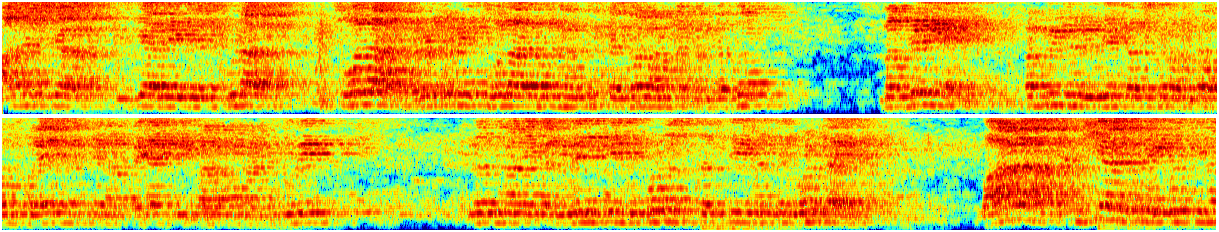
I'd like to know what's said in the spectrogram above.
ಆದರ್ಶ ವಿದ್ಯಾಲಯದಲ್ಲಿ ಕೂಡ ಸೋಲಾರ್ ಎರಡು ಕಡೆ ಸೋಲಾರ್ ಮುಖಾಂತರ ಕೆಲಸ ಮಾಡ್ತಕ್ಕಂಥದ್ದು ಮಕ್ಕಳಿಗೆ ಕಂಪ್ಯೂಟರ್ ವಿದ್ಯೆ ಕಲಿಸ್ಕೊಡುವಂಥ ಒಂದು ಪ್ರಯತ್ನಕ್ಕೆ ನಾವು ಕೈ ಹಾಕಿ ಪ್ರಾರಂಭ ಮಾಡಿಸಿದ್ದೀವಿ ಇವತ್ತು ನಾನೀಗ ವೇದಿಕೆಯಲ್ಲಿ ಫೋಟೋಸ್ ತರಿಸಿ ಮತ್ತೆ ನೋಡ್ತಾ ಇದ್ದೆ ಬಹಳ ಆಗುತ್ತೆ ಇವತ್ತಿನ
